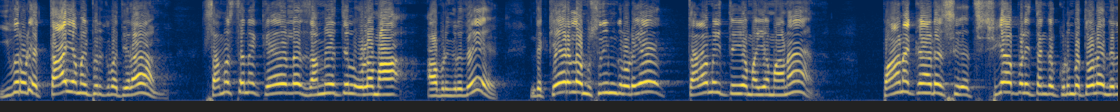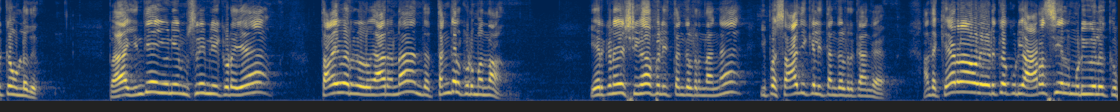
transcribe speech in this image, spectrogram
இவருடைய தாய் அமைப்பு இருக்குது பார்த்தீங்களா சமஸ்தன கேரள ஜமயத்தில் உலமா அப்படிங்கிறது இந்த கேரள முஸ்லீம்களுடைய தலைமைத்துவ மையமான பாணக்காடு ஷிகாப்பள்ளி தங்கள் குடும்பத்தோடு நெருக்கம் உள்ளது. இப்போ இந்திய யூனியன் முஸ்லீம் லீக்குடைய தலைவர்கள் யாருன்னா இந்த தங்கள் குடும்பம் தான். ஏற்கனவே ஷிகாஃபலி அலி தங்கள் இருந்தாங்க இப்போ சாதிக் அலி தங்கள் இருக்காங்க. அந்த கேரளாவில் எடுக்கக்கூடிய அரசியல் முடிவுகளுக்கு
